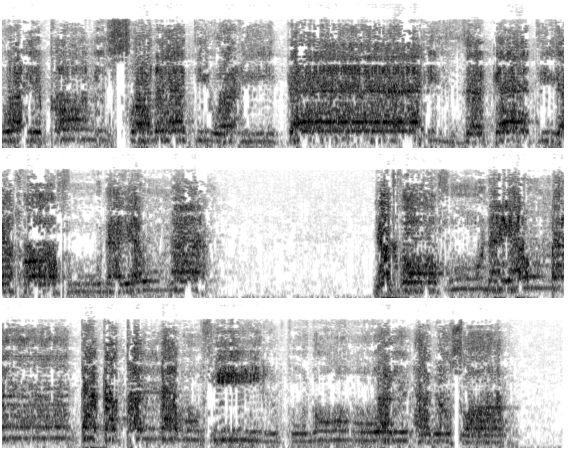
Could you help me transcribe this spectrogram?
وإقام الصَّلَاةِ وَإِيتَاءِ الزَّكَاةِ يَخَافُونَ يَوْمًا تَتَقَلَّبُ فِيهِ الْقُلُوبُ وَالْأَبْصَارُ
